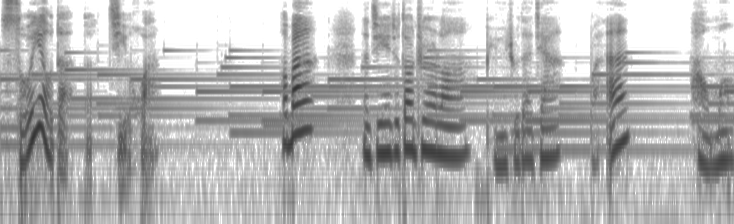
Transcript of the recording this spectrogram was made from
所有的计划。好吧，那今天就到这儿了。平玉祝大家晚安，好梦。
